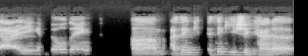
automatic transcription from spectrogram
dieting and building um, i think i think you should kind of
